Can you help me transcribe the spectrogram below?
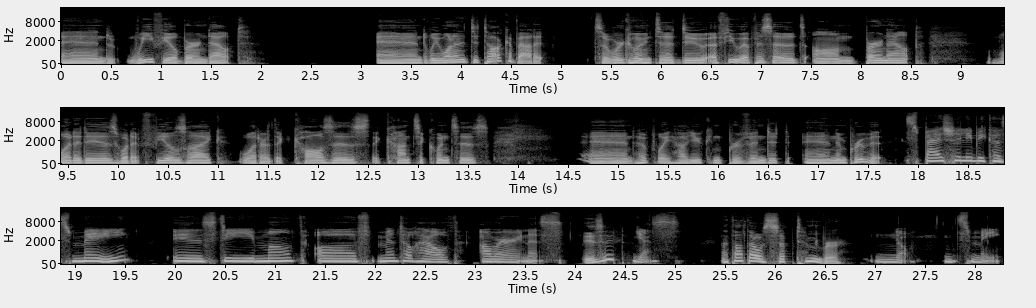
And we feel burned out. And we wanted to talk about it. So we're going to do a few episodes on burnout, what it is, what it feels like, what are the causes, the consequences, and hopefully how you can prevent it and improve it. Especially because May is the month of mental health awareness. Is it? Yes. I thought that was September. No, it's May.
